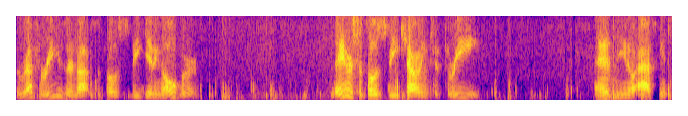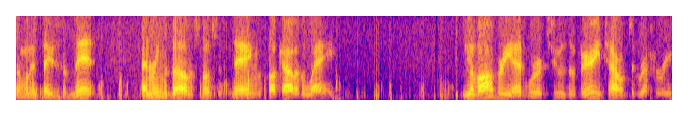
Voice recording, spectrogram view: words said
The referees are not supposed to be getting over. They are supposed to be counting to three and you know asking someone if they submit and ring the bell. I'm supposed to staying the fuck out of the way. You have Aubrey Edwards, who is a very talented referee.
